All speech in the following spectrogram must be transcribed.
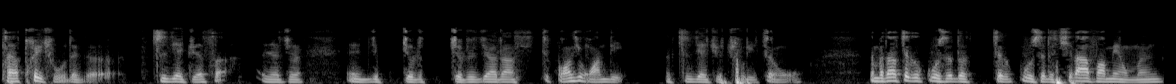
他要退出这个直接决策，呃，就嗯，就就是就是就要让光绪皇帝直接去处理政务。那么到这个故事的这个故事的其他方面，我们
